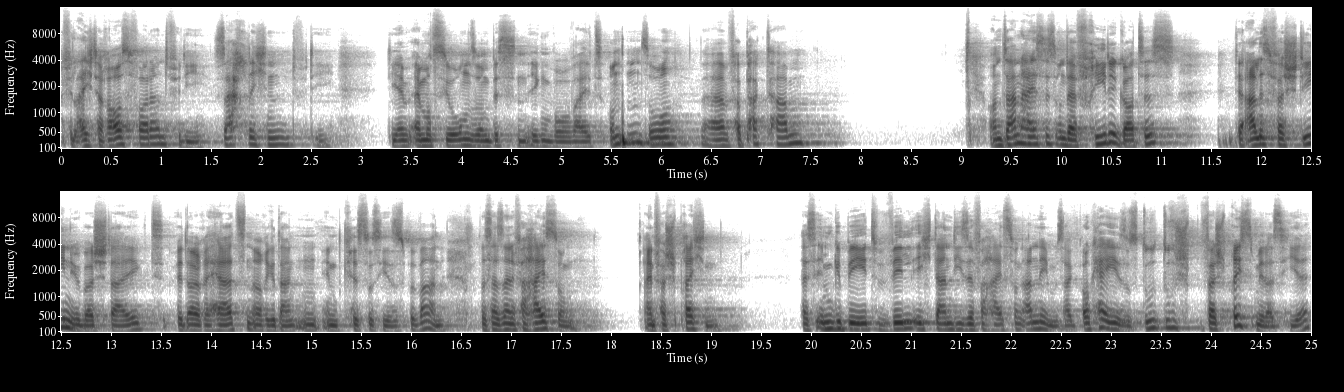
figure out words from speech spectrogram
Vielleicht herausfordernd für die sachlichen, für die, die Emotionen so ein bisschen irgendwo weit unten so äh, verpackt haben. Und dann heißt es, und der Friede Gottes, der alles Verstehen übersteigt, wird eure Herzen, eure Gedanken in Christus Jesus bewahren. Das also eine Verheißung, ein Versprechen. Das heißt, im Gebet will ich dann diese Verheißung annehmen. Sagt, okay, Jesus, du, du versprichst mir das hier.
